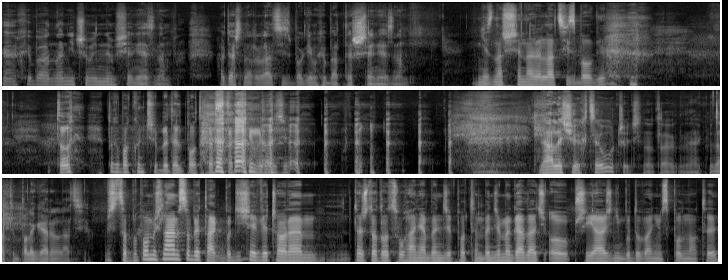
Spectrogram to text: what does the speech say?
ja chyba na niczym innym się nie znam. Chociaż na relacji z Bogiem chyba też się nie znam. Nie znasz się na relacji z Bogiem? To, to chyba kończymy ten podcast w takim razie. No ale się chcę uczyć, no to na tym polega relacja. Wiesz co, bo pomyślałem sobie tak, bo dzisiaj wieczorem, też to do odsłuchania będzie potem, będziemy gadać o przyjaźni, budowaniu wspólnoty.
